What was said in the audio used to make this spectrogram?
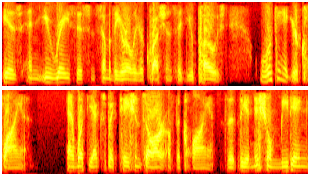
is, and you raised this in some of the earlier questions that you posed, looking at your client and what the expectations are of the client. The, the initial meeting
